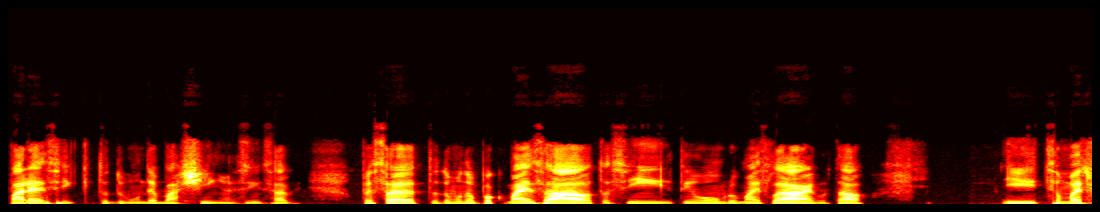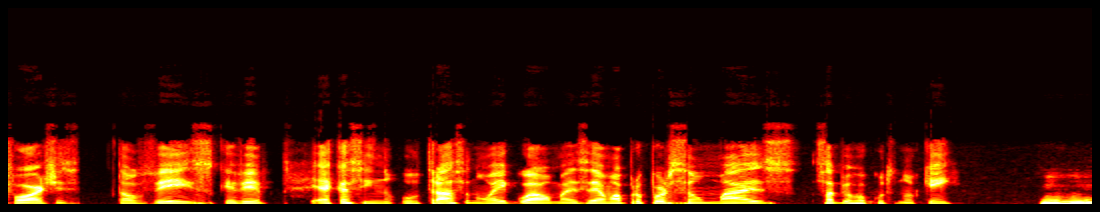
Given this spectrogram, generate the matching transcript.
parece que todo mundo é baixinho, assim, sabe? O pessoal, todo mundo é um pouco mais alto, assim, tem o ombro mais largo tal. E são mais fortes. Talvez, quer ver? É que assim, o traço não é igual, mas é uma proporção mais. Sabe o Hokuto no Ken? Uhum,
